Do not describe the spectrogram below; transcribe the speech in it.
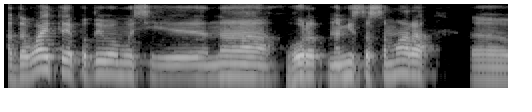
А давайте подивимось е, на город, на місто Самара е,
